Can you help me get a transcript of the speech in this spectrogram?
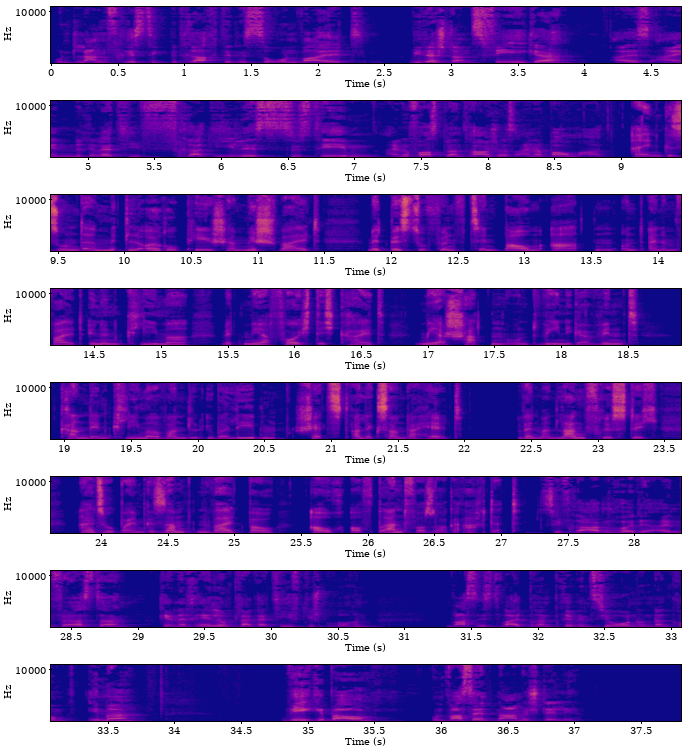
Und langfristig betrachtet ist so ein Wald widerstandsfähiger als ein relativ fragiles System einer Forstplantage aus einer Baumart. Ein gesunder mitteleuropäischer Mischwald mit bis zu 15 Baumarten und einem Waldinnenklima mit mehr Feuchtigkeit, mehr Schatten und weniger Wind kann den Klimawandel überleben, schätzt Alexander Held wenn man langfristig, also beim gesamten Waldbau, auch auf Brandvorsorge achtet. Sie fragen heute einen Förster, generell und plakativ gesprochen, was ist Waldbrandprävention? Und dann kommt immer Wegebau und Wasserentnahmestelle.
